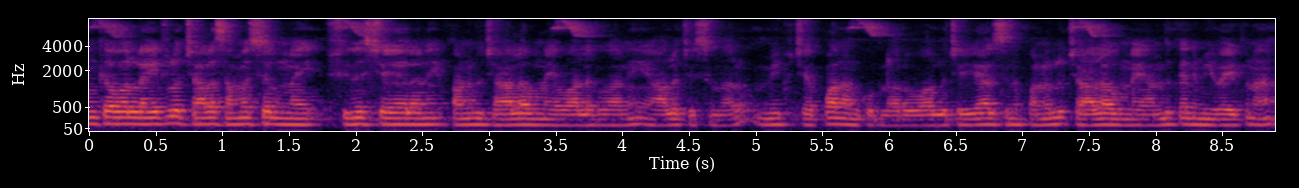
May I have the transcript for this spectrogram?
ఇంకా వాళ్ళ లైఫ్లో చాలా సమస్యలు ఉన్నాయి. ఫినిష్ చేయాలని పనులు చాలా ఉన్నాయి వాళ్ళకు అని ఆలోచిస్తున్నారు. మీకు చెప్పాలనుకుంటున్నారు. వాళ్ళు చేయాల్సిన పనులు చాలా ఉన్నాయి. అందుకని మీ వైపున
